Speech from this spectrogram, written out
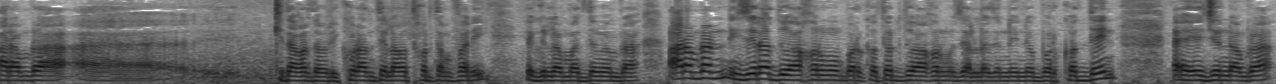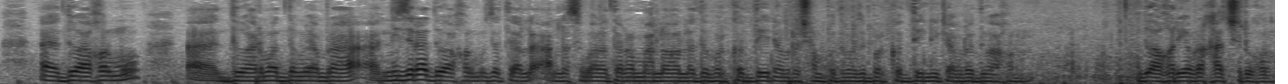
আর আমরা কিতা করতে পারি কোরআন তেলাওয়াত করতাম পারি এগুলোর মাধ্যমে আমরা আর আমরা নিজেরা দোয়া কর্ম বরকতের দোয়া কর্ম যে আল্লাহ ইনো বরকত দেন এই জন্য আমরা দোয়া কর্ম দোয়ার মাধ্যমে আমরা নিজেরা দোয়া কর্ম যাতে আল্লাহ আল্লাহ সুবাহ মালা আল্লাহ বরকত দিন, আমরা সম্পদের মাঝে বরকত দিন, এটা আমরা দোয়া কর্ম। দোয়া করি, আমরা কাজ শুরু করব।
